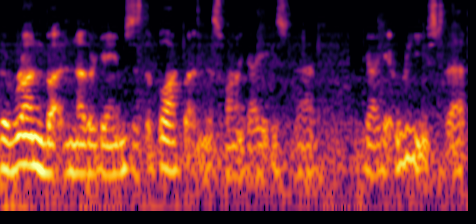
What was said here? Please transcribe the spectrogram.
the run button in other games is the block button. This one, I get used to that. I gotta get reused to that.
